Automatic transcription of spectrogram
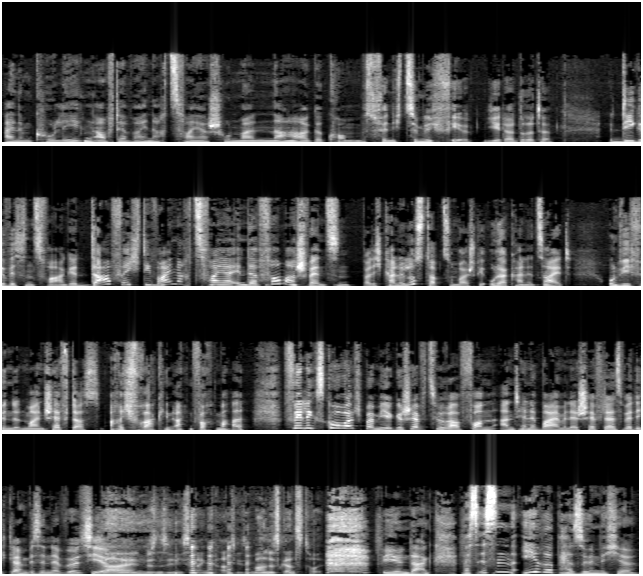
einem Kollegen auf der Weihnachtsfeier schon mal nahe gekommen. Das finde ich ziemlich viel, jeder Dritte. Die Gewissensfrage, darf ich die Weihnachtsfeier in der Firma schwänzen, weil ich keine Lust habe zum Beispiel oder keine Zeit? Und wie findet mein Chef das? Ach, ich frage ihn einfach mal. Felix Kovac bei mir, Geschäftsführer von Antenne Bayern. Wenn der Chef da ist, werde ich gleich ein bisschen nervös hier. Nein, müssen Sie nicht sein, Kathi. Sie machen das ganz toll. Vielen Dank. Was ist denn Ihre persönliche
